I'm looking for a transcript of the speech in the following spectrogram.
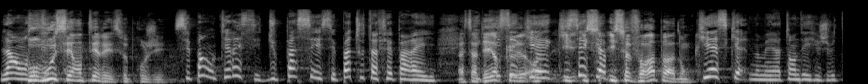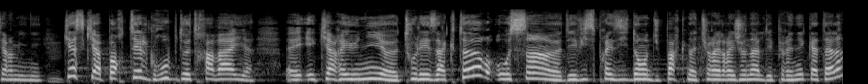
Là, on Pour vous, c'est enterré ce projet. C'est pas enterré, c'est du passé. C'est pas tout à fait pareil. Ah, C'est-à-dire que qui il, qui a... il, se fera pas donc. Qui est-ce qui a... Non mais attendez, je vais terminer. Hmm. Qu'est-ce qui a porté le groupe de travail et, et qui a réuni euh, tous les acteurs au sein euh, des vice-présidents du parc naturel régional des Pyrénées catalanes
